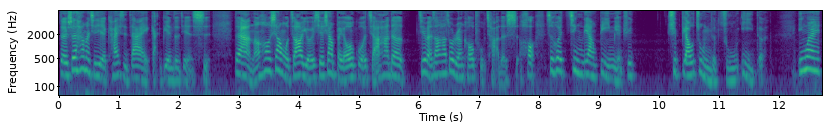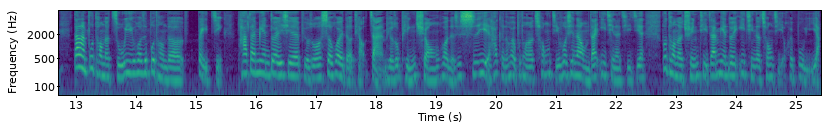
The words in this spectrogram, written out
对，所以他们其实也开始在改变这件事。对啊，然后像我知道有一些像北欧国家，它的基本上他做人口普查的时候，是会尽量避免去。去标注你的族裔的，因为当然不同的族裔或是不同的背景，他在面对一些比如说社会的挑战，比如说贫穷或者是失业，他可能会有不同的冲击。或现在我们在疫情的期间，不同的群体在面对疫情的冲击也会不一样。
